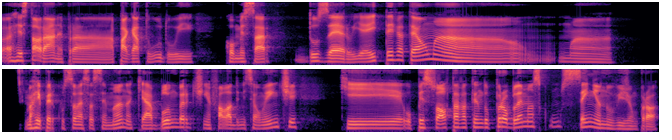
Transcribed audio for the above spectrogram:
ah, restaurar, né, para apagar tudo e começar do zero. E aí teve até uma uma uma repercussão essa semana que a Bloomberg tinha falado inicialmente que o pessoal estava tendo problemas com senha no Vision Pro.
